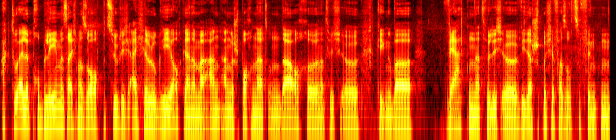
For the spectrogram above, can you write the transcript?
aktuelle Probleme, sag ich mal so, auch bezüglich Archäologie auch gerne mal an, angesprochen hat und da auch äh, natürlich äh, gegenüber Werten natürlich äh, Widersprüche versucht zu finden.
